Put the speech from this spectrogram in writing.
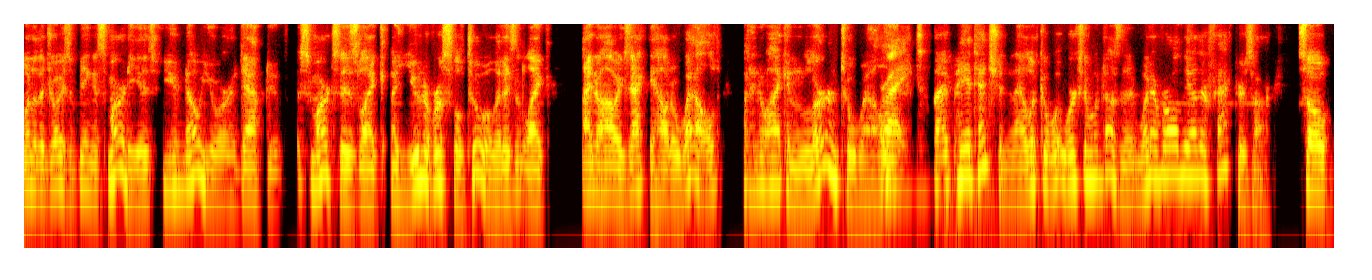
one of the joys of being a smarty is you know you are adaptive. Smarts is like a universal tool it isn't like i know how exactly how to weld but i know i can learn to weld. Right. I pay attention and i look at what works and what doesn't whatever all the other factors are. So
